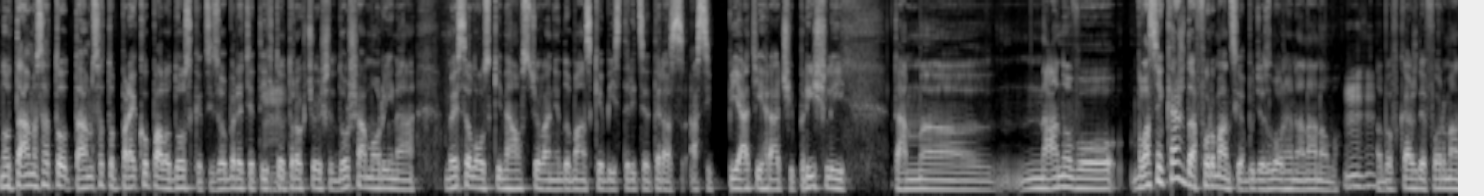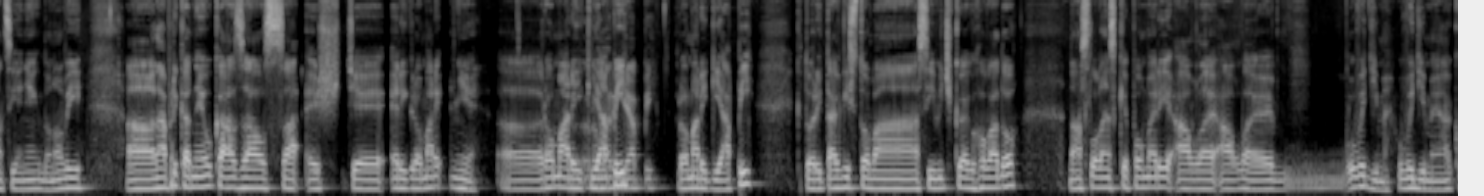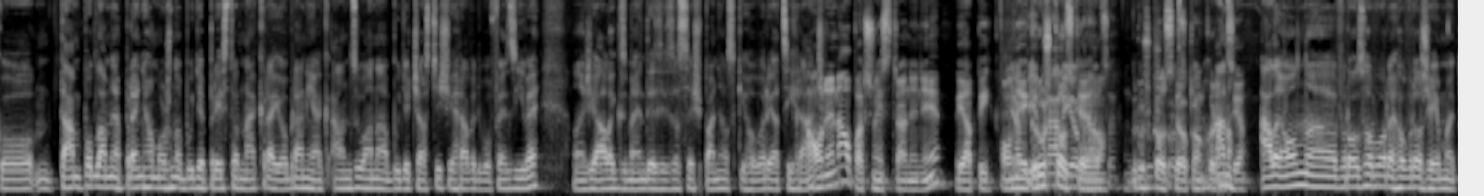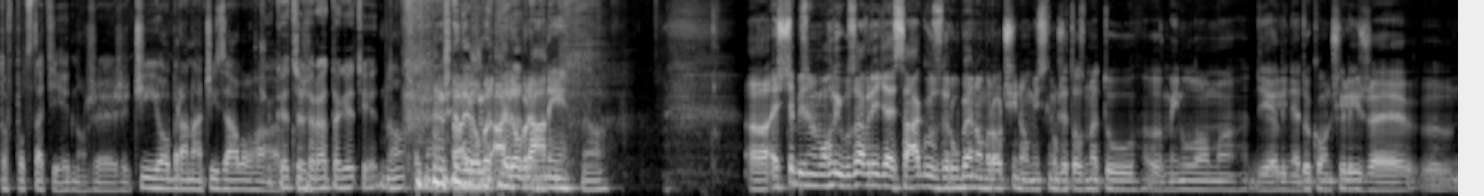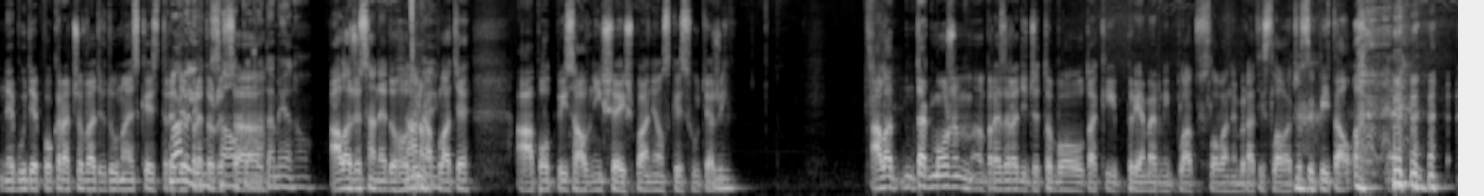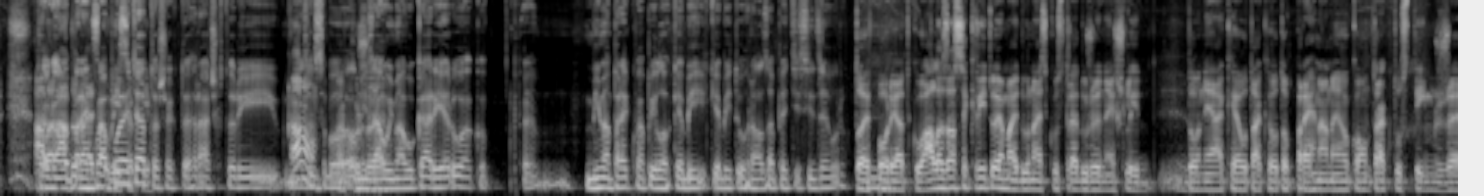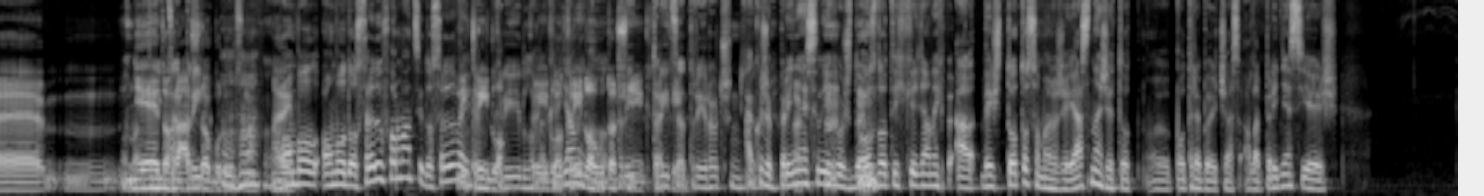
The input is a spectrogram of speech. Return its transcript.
No tam sa to, tam sa to prekopalo dosť, keď si zoberete týchto mm. troch, čo išli do Šamorína, Veselovský na hostovanie do Banskej Bystrice, teraz asi piati hráči prišli, tam uh, na novo, vlastne každá formácia bude zložená na novo, mm-hmm. lebo v každej formácii je niekto nový. Uh, napríklad neukázal sa ešte Erik Romari, nie, uh, Romarik Japi, Romarik Japi, ktorý takisto má sívičko jak hovado na slovenské pomery, ale, ale uvidíme, uvidíme. Ako, tam podľa mňa pre ňoho možno bude priestor na kraji obrany, ak Anzuana bude častejšie hravať v ofenzíve, lenže Alex Mendes je zase španielský hovoriaci hráč. A on je na opačnej strane, nie? Japi. On Japi je Gruškovského, Gruškovského konkurencia. Ano, ale on e, v rozhovore hovoril, že jemu je to v podstate jedno, že, že či obrana, či záloha. Keď chceš hrať, tak je ti jedno. No, aj, do, aj do brány. No. Eh, ešte by sme mohli uzavrieť aj ságu s Rubenom Ročinom. Myslím, že to sme tu v minulom dieli nedokončili, že eh, nebude pokračovať v Dunajskej strede, Bavili pretože sa... tam je, no. Ale že sa nedohodli na plate a podpísal v nižšej španielskej súťaži. Mm. Ale tak môžem prezradiť, že to bol taký priemerný plat v Slovane Bratislava, čo si pýtal. ale tak, ale prekvapuje ťa to, však to je hráč, ktorý má za sebou veľmi že... zaujímavú kariéru, ako by ma prekvapilo, keby, keby tu hral za 5000 eur. To je v poriadku, ale zase kvitujem aj Dunajskú stredu, že nešli do nejakého takéhoto prehnaného kontraktu s tým, že mm, nie je to hráč do budúcna. Uh-huh. On, bol, on bol do stredu formácie, do stredovej? Krídlo, krídlo, krídlo, krídlo, krídlo útočník. 33 ročný. Akože priniesli ich už dosť do tých krídelných, ale vieš, toto som hovoril, že jasné, že to e, potrebuje čas, ale prinesieš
